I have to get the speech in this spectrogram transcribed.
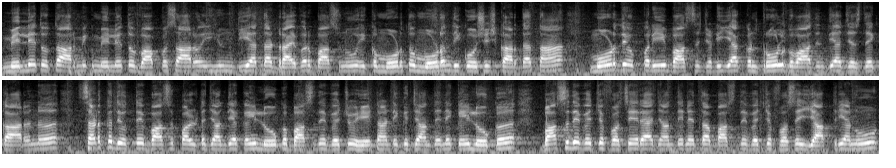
ਮੇਲੇ ਤੋਂ ਧਾਰਮਿਕ ਮੇਲੇ ਤੋਂ ਵਾਪਸ ਆ ਰਹੀ ਹੁੰਦੀ ਆ ਤਾਂ ਡਰਾਈਵਰ ਬੱਸ ਨੂੰ ਇੱਕ ਮੋੜ ਤੋਂ ਮੋੜਨ ਦੀ ਕੋਸ਼ਿਸ਼ ਕਰਦਾ ਤਾਂ ਮੋੜ ਦੇ ਉੱਪਰ ਹੀ ਬੱਸ ਜਿਹੜੀ ਆ ਕੰਟਰੋਲ ਗਵਾ ਦਿੰਦੀ ਆ, ਜਿਸ ਦੇ ਕਾਰਨ ਸੜਕ ਦੇ ਉੱਤੇ ਬੱਸ ਪਲਟ ਜਾਂਦੀ ਆ। ਕਈ ਲੋਕ ਬੱਸ ਦੇ ਵਿੱਚੋਂ ਹੇਠਾਂ ਡਿੱਗ ਜਾਂਦੇ ਨੇ, ਕਈ ਲੋਕ ਬੱਸ ਦੇ ਵਿੱਚ ਫਸੇ ਰਹਿ ਜਾਂਦੇ ਨੇ ਤਾਂ ਬੱਸ ਦੇ ਵਿੱਚ ਫਸੇ ਯਾਤਰੀਆਂ ਨੂੰ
